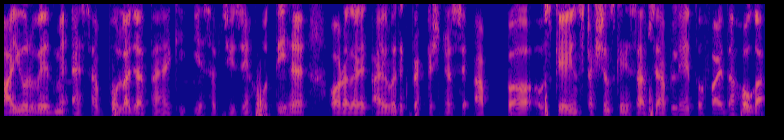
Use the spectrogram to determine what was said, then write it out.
आयुर्वेद में ऐसा बोला जाता है कि ये सब चीज़ें होती है और अगर एक आयुर्वेदिक प्रैक्टिशनर से आप उसके इंस्ट्रक्शंस के हिसाब से आप ले तो फ़ायदा होगा।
